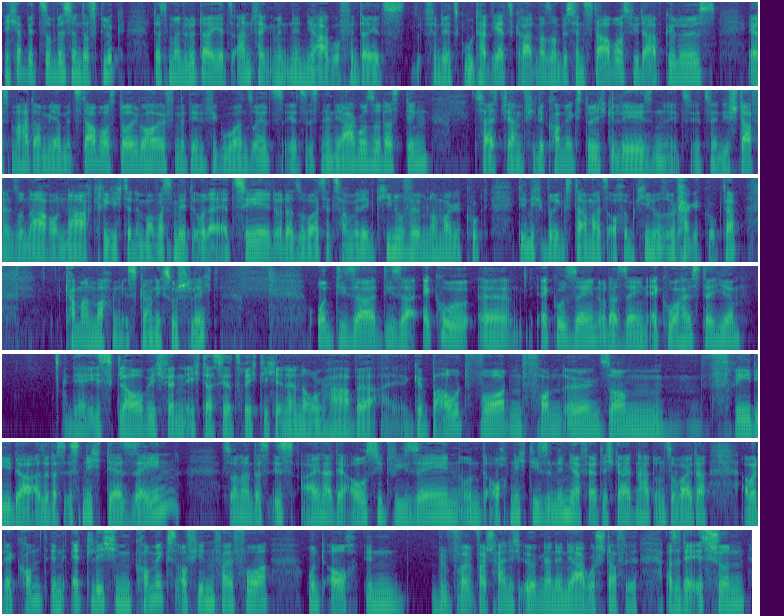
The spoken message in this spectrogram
Ich habe jetzt so ein bisschen das Glück, dass mein Lütter jetzt anfängt mit Ninjago. Findet er jetzt, findet er jetzt gut. Hat jetzt gerade mal so ein bisschen Star Wars wieder abgelöst. Erstmal hat er mir mit Star Wars doll geholfen mit den Figuren. So, jetzt, jetzt ist Ninjago so das Ding. Das heißt, wir haben viele Comics durchgelesen. Jetzt, jetzt werden die Staffeln so nach und nach, kriege ich dann immer was mit oder erzählt oder sowas. Jetzt haben wir den Kinofilm nochmal geguckt, den ich übrigens damals auch im Kino sogar geguckt habe. Kann man machen, ist gar nicht so schlecht. Und dieser, dieser Echo, äh, Echo Zane oder Zane Echo heißt er hier, der ist, glaube ich, wenn ich das jetzt richtig in Erinnerung habe, gebaut worden von irgendeinem so Freddy da. Also das ist nicht der Zane, sondern das ist einer, der aussieht wie Zane und auch nicht diese Ninja-Fertigkeiten hat und so weiter. Aber der kommt in etlichen Comics auf jeden Fall vor und auch in wahrscheinlich irgendeiner Ninjago-Staffel. Also der ist schon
